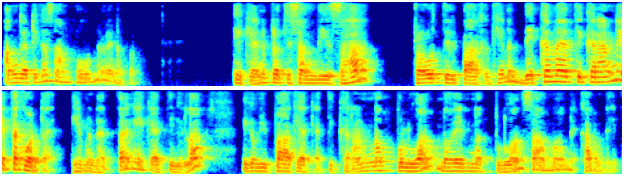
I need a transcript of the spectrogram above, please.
අංග ටික සම්පූර්ණ වෙනකොට. ඒ කියන්නේ ප්‍රතිසන්දිය සහ ප්‍රවෘත්ති විපාක කියන දෙකම ඇති කරන්නේ එතකොටයි. එහෙම නැත්නම් ඒක ඇති වෙලා ඒක විපාකයක් ඇති කරන්නත් පුළුවන් නොවෙන්නත් පුළුවන් සාමාන්‍ය කර්මයක.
